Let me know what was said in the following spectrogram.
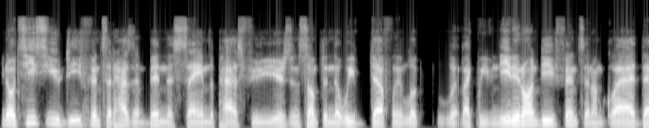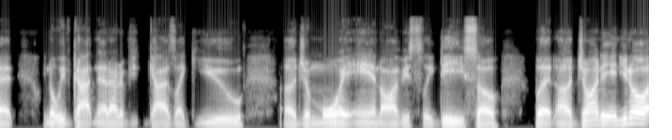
you know, TCU defense that hasn't been the same the past few years and something that we've definitely looked like we've needed on defense. And I'm glad that, you know, we've gotten that out of guys like you, uh, Jamoi, and obviously D. So, but uh, Johnny, and you know,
